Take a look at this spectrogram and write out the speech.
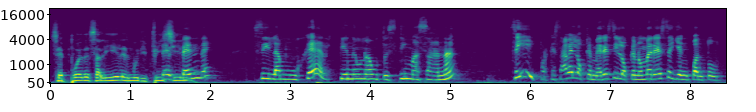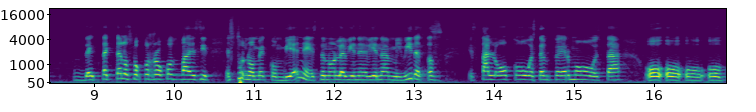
¿Se puede salir? ¿Es muy difícil? Depende. Si la mujer tiene una autoestima sana, sí, porque sabe lo que merece y lo que no merece y en cuanto detecta los focos rojos va a decir, esto no me conviene, esto no le viene bien a mi vida, estás, está loco o está enfermo o está, o, o,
